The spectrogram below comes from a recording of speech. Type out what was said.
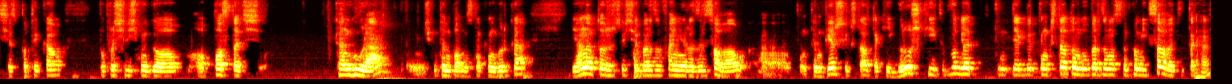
się spotykał, poprosiliśmy go o postać kangura, mieliśmy ten pomysł na kangurka i on nam to rzeczywiście bardzo fajnie rozrysował. Ten, ten pierwszy kształt takiej gruszki, to w ogóle ten, jakby ten kształt on był bardzo mocno komiksowy, to tak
